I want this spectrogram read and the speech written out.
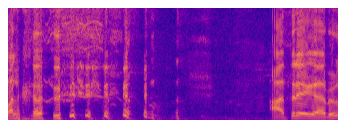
పలకదు ఆత్రేయ గారు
